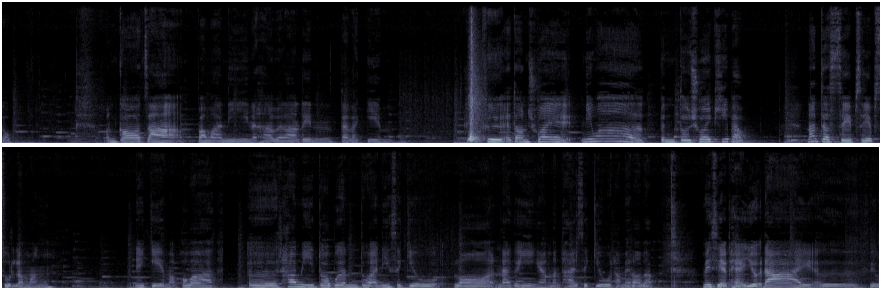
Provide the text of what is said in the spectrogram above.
จบ มันก็จะประมาณนี้นะคะ เวลาเล่นแต่ละเกม คือไอตอนช่วยนี่ว่าเป็นตัวช่วยที่แบบน่าจะเซฟเซฟสุดละมั้งในเกมอะเพราะว่าเออถ้ามีตัวเบิ้ลตัวอันนี้สกิลรอหน้าเก้าอี้อย่างเงี้ยมันทายสกิลทำให้เราแบบไม่เสียแผลเยอะได้เออฟิล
